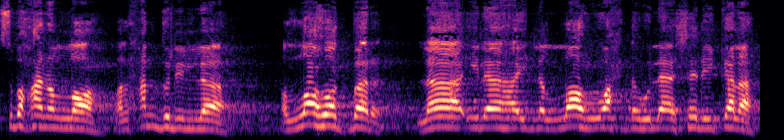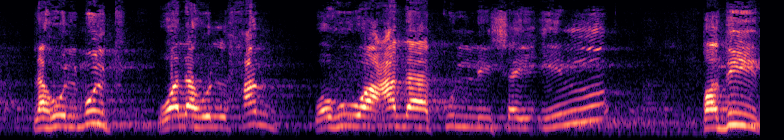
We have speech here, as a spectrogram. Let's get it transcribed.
সুবহান আল্লাহ আলহামদুলিল্লাহ, আল্লাহ আকবর। লা ওয়া লাহুল ওয়া আলা কুল্লি শাইইন কাদির।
